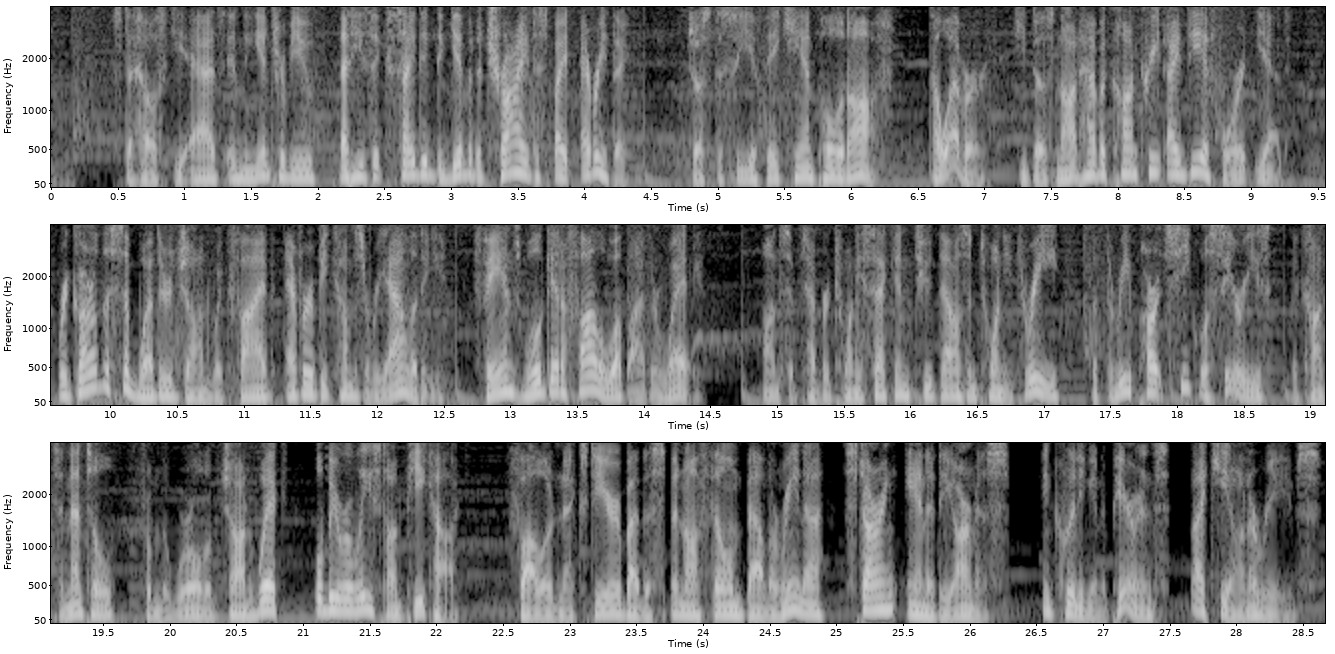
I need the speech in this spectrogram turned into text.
Stahelski adds in the interview that he's excited to give it a try despite everything, just to see if they can pull it off. However, he does not have a concrete idea for it yet. Regardless of whether John Wick 5 ever becomes a reality, fans will get a follow-up either way. On September 22, 2023, the three-part sequel series, The Continental, From the World of John Wick, will be released on Peacock, followed next year by the spin-off film Ballerina starring Ana de Armas, including an appearance by Keanu Reeves.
